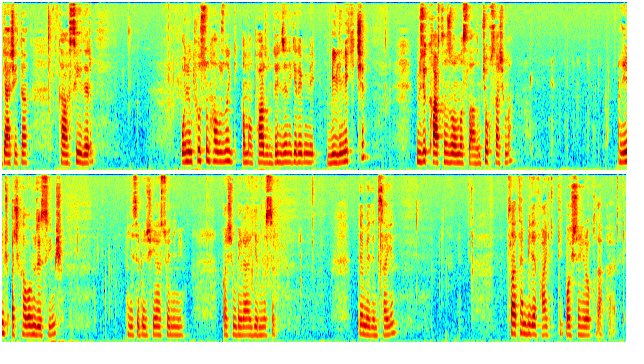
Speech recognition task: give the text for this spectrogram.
Gerçekten tavsiye ederim. Olimpos'un havuzuna ama pardon denizine girebilmek için müzik kartınız olması lazım. Çok saçma. Neymiş? Açık hava müzesiymiş. Neyse bir şeyler söylemeyeyim. Başım belaya girmesin. Demedim sayın. Zaten bir defa gittik. Boştan yere o kadar para verdik.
